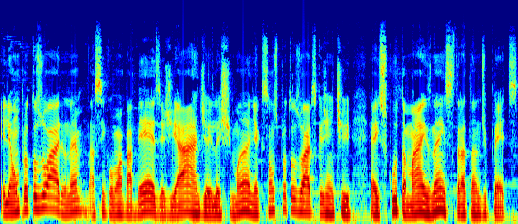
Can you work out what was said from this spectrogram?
ele é um protozoário, né? Assim como a babésia, a giardia e leishmania, que são os protozoários que a gente é, escuta mais, né, se tratando de pets.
